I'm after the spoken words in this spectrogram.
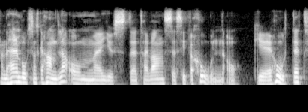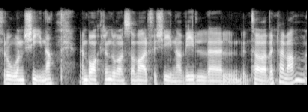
Det här är en bok som ska handla om eh, just eh, Taiwans eh, situation och hotet från Kina. En bakgrund då alltså varför Kina vill ta över Taiwan,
